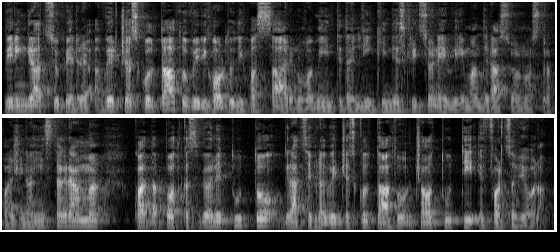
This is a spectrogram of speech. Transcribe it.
Vi ringrazio per averci ascoltato, vi ricordo di passare nuovamente dal link in descrizione e vi rimanderà sulla nostra pagina Instagram. Qua da Podcast Viola è tutto, grazie per averci ascoltato, ciao a tutti e forza Viola.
